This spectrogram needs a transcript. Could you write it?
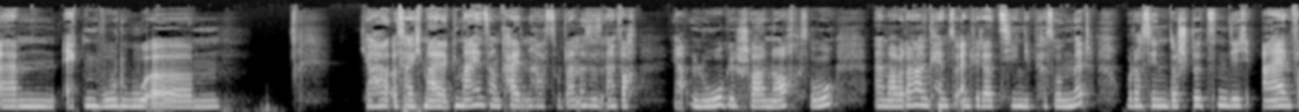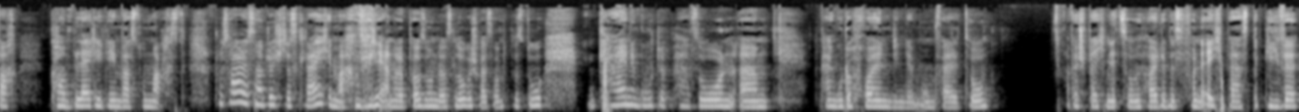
ähm, Ecken, wo du, ähm, ja, sag ich mal, Gemeinsamkeiten hast, so dann ist es einfach ja, logischer noch so. Ähm, aber daran kennst du entweder ziehen die Personen mit oder sie unterstützen dich einfach komplett in dem, was du machst. Du solltest natürlich das Gleiche machen für die andere Person, das ist logisch, weil sonst bist du keine gute Person, ähm, kein guter Freund in dem Umfeld so. Aber wir sprechen jetzt so heute ein bisschen von der Ich-Perspektive,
